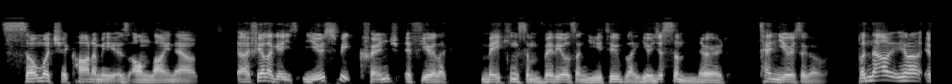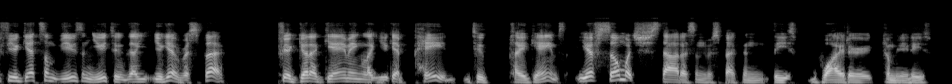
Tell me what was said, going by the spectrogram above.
so much economy is online now. I feel like it used to be cringe if you're like making some videos on YouTube, like you're just some nerd 10 years ago. But now, you know, if you get some views on YouTube, like you get respect. If you're good at gaming, like you get paid to play games. You have so much status and respect in these wider communities.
